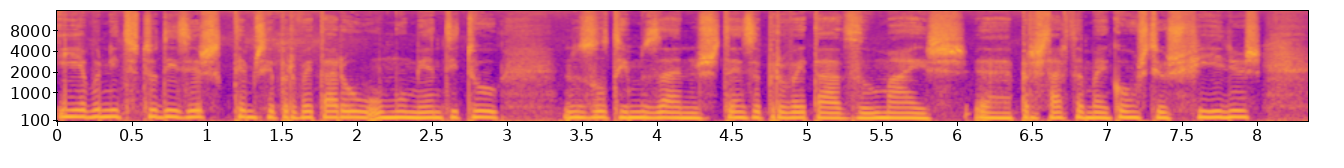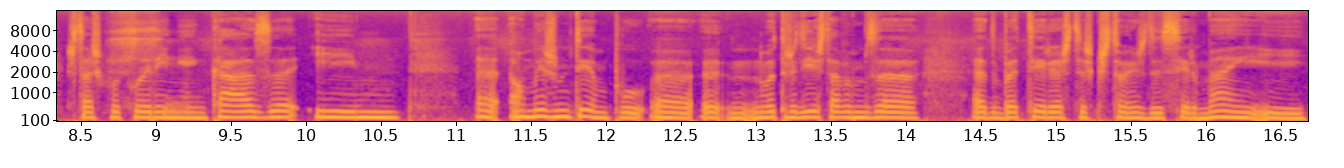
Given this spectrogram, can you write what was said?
e é bonito tu dizeres que temos que aproveitar o, o momento e tu, nos últimos anos, tens aproveitado mais uh, para estar também com os teus filhos, estás com a Clarinha Sim. em casa e Uh, ao mesmo tempo, uh, no outro dia estávamos a, a, debater estas questões de ser mãe e,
